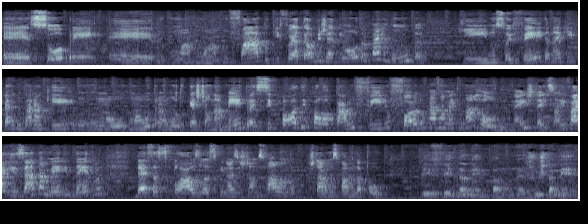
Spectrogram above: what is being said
é, sobre é, uma, uma, um fato que foi até objeto de uma outra pergunta que nos foi feita, né, que perguntaram aqui uma, uma, outra, um outro questionamento é se pode colocar um filho fora do casamento na holding, né, Stelson? Aí vai exatamente dentro dessas cláusulas que nós estamos falando, estávamos falando há pouco. Perfeitamente, Paloma. É justamente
